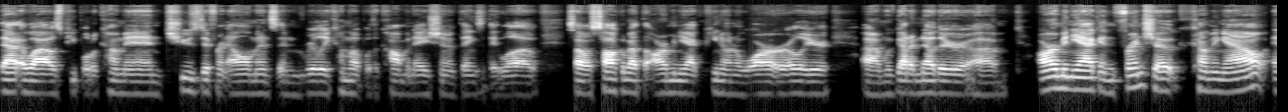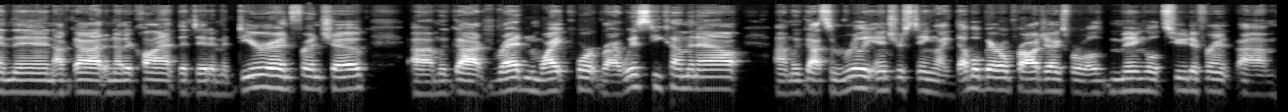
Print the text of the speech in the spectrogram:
that allows people to come in, choose different elements, and really come up with a combination of things that they love. So I was talking about the Armagnac Pinot Noir earlier. Um, we've got another um, Armagnac and French oak coming out, and then I've got another client that did a Madeira and French oak. Um, we've got red and white port rye whiskey coming out. Um, we've got some really interesting like double barrel projects where we'll mingle two different um,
